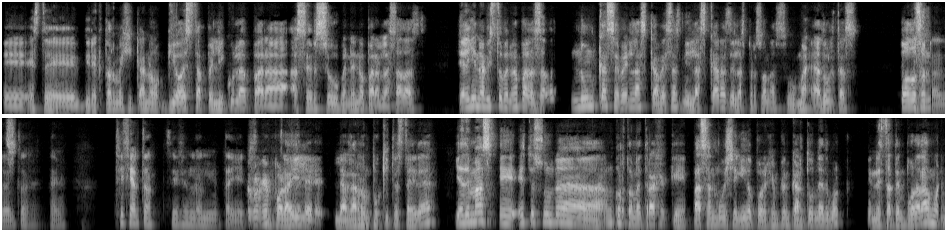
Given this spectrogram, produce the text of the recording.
eh, este director mexicano, vio esta película para hacer su veneno para las hadas. Si alguien ha visto veneno para las hadas, nunca se ven las cabezas ni las caras de las personas adultas. Todos son. Adultos, Sí, cierto. Sí, es un detalle. Yo creo que por ahí le, le agarró un poquito esta idea. Y además, eh, esto es una, un cortometraje que pasan muy seguido, por ejemplo, en Cartoon Network. En esta temporada o en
